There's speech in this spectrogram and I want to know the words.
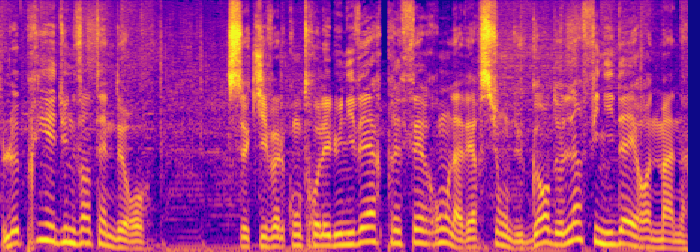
Le prix est d'une vingtaine d'euros. Ceux qui veulent contrôler l'univers préféreront la version du gant de l'infini d'Iron Man.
